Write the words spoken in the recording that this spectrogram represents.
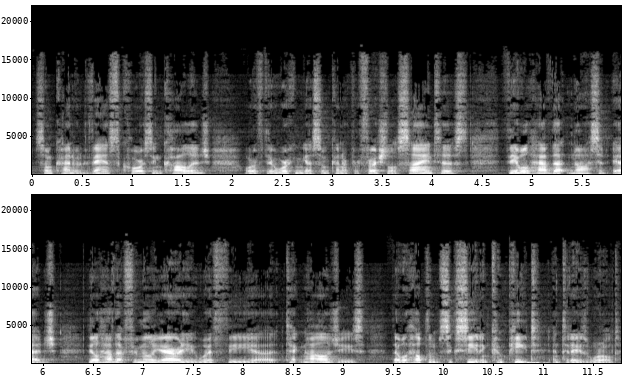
some kind of advanced course in college or if they're working as some kind of professional scientist, they will have that Nauset edge. They'll have that familiarity with the uh, technologies that will help them succeed and compete in today's world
